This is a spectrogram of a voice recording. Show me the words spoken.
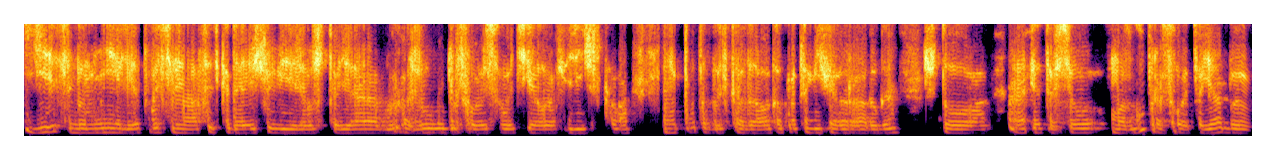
если бы мне лет 18, когда я еще верил, что я выхожу душой своего тела физического, мне кто-то бы сказал, какой-то Михаил Радуга, что э, это все в мозгу происходит, то я бы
